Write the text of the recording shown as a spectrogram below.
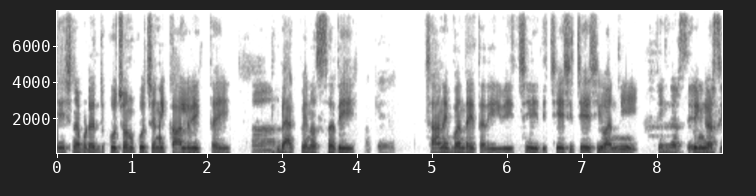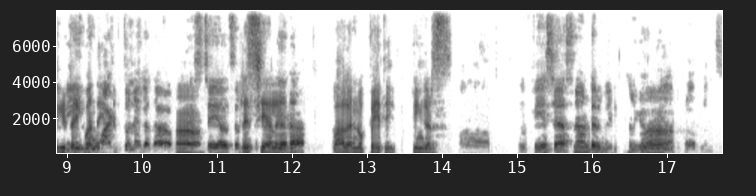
చేసినప్పుడు అయితే కూర్చొని కూర్చొని కాళ్ళు వీక్తాయి బ్యాక్ పెయిన్ వస్తది ఓకే. చాలా ఇబ్బంది అవుతుంది ఇవి చే- ఇది చేసి చేసి ఇవన్నీ ఫింగర్స్ Fingers గిట్ట ఇబ్బంది అవుతుంది. వాటితోనే కదా ఆ. ప్రెస్ చేయాల్సి ప్రెస్ చేయాలి కదా. బాగా నొప్పి అవుతాయి ఫింగర్స్. ఫేస్ చేస్తూనే ఉంటారు మెడికల్ ఆ. ప్రాబ్లమ్స్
